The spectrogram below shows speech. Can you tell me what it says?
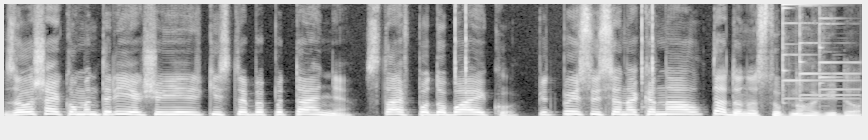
Залишай коментарі, якщо є якісь тебе питання. Став подобайку, підписуйся на канал та до наступного відео.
